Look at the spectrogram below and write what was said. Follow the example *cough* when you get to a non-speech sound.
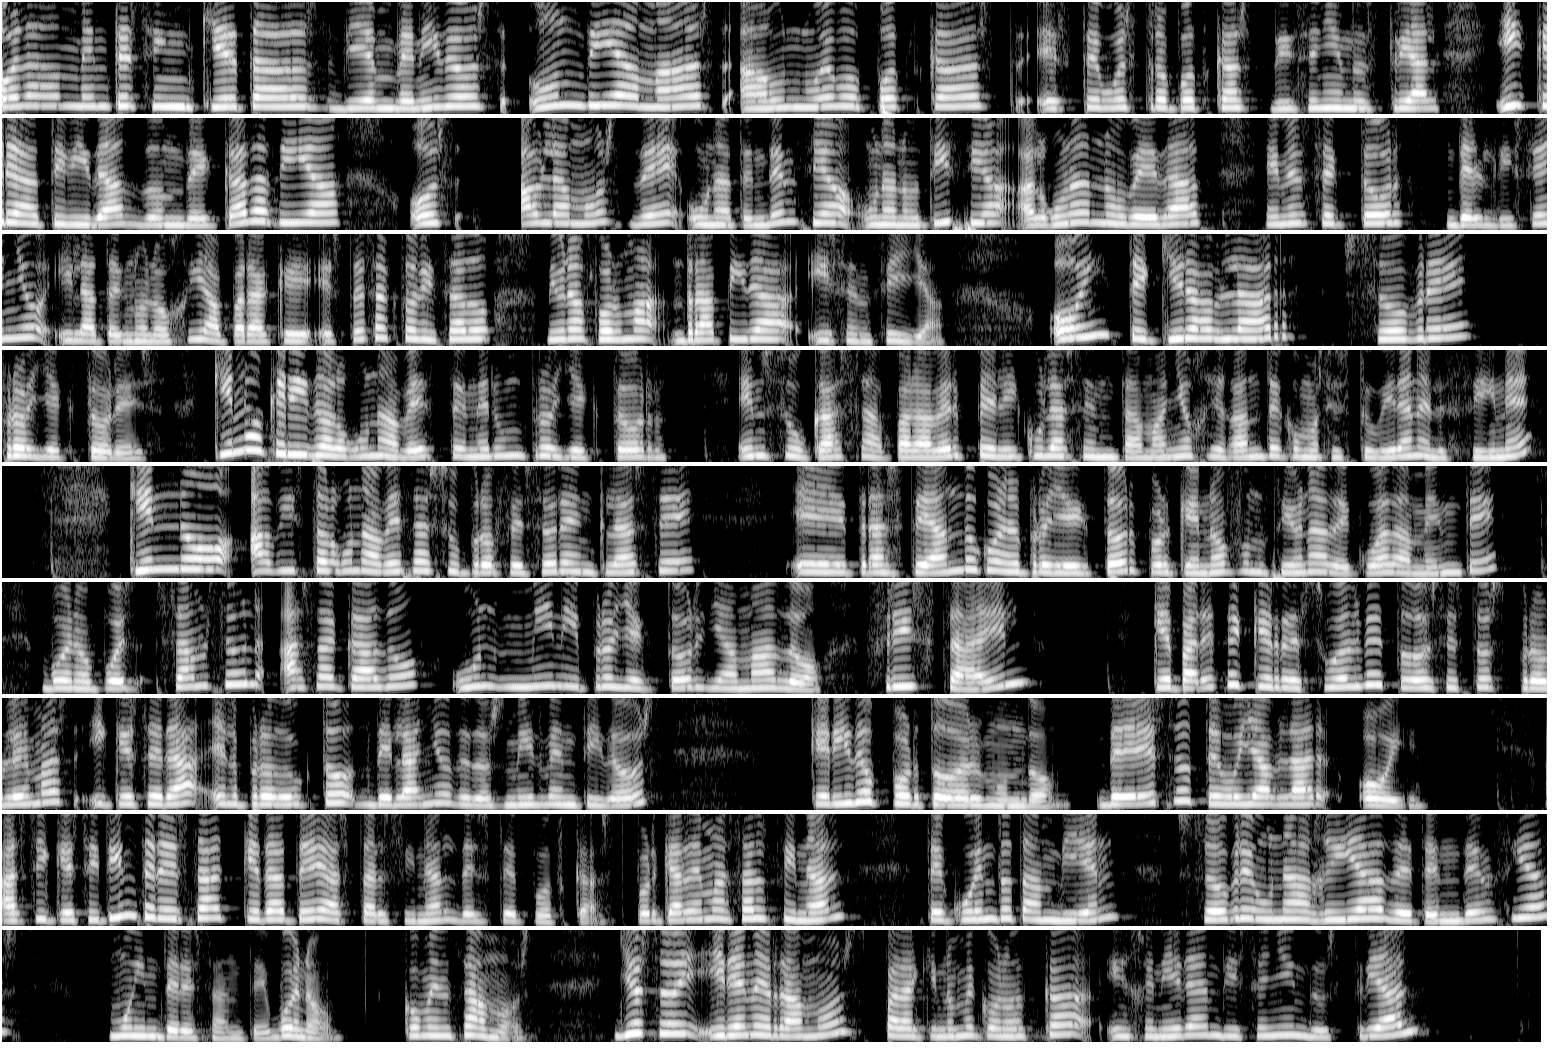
Hola, mentes inquietas, bienvenidos un día más a un nuevo podcast, este vuestro podcast Diseño Industrial y Creatividad, donde cada día os hablamos de una tendencia, una noticia, alguna novedad en el sector del diseño y la tecnología para que estés actualizado de una forma rápida y sencilla. Hoy te quiero hablar sobre proyectores. ¿Quién no ha querido alguna vez tener un proyector en su casa para ver películas en tamaño gigante como si estuviera en el cine? ¿Quién no ha visto alguna vez a su profesor en clase eh, trasteando con el proyector porque no funciona adecuadamente? Bueno, pues Samsung ha sacado un mini proyector llamado Freestyle que parece que resuelve todos estos problemas y que será el producto del año de 2022 querido por todo el mundo. De eso te voy a hablar hoy. Así que si te interesa, quédate hasta el final de este podcast, porque además al final te cuento también sobre una guía de tendencias muy interesante. Bueno, comenzamos. Yo soy Irene Ramos, para quien no me conozca, ingeniera en diseño industrial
